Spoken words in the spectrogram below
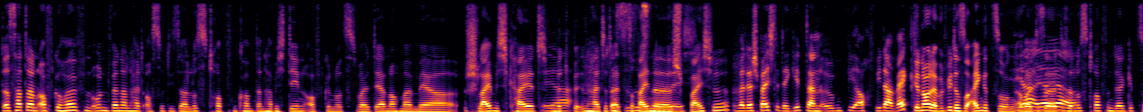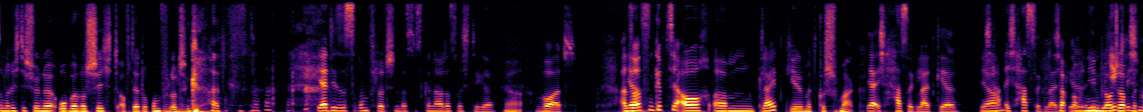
Das hat dann oft geholfen und wenn dann halt auch so dieser Lusttropfen kommt, dann habe ich den oft genutzt, weil der nochmal mehr Schleimigkeit Ja, mit beinhaltet als reine. Speichel. Weil der Speichel, der geht dann irgendwie auch wieder weg. Genau, der wird wieder so eingezogen. Ja, aber ja, dieser, ja. dieser Lusttropfen, der gibt so eine richtig schöne obere Schicht, auf der du rumflutschen Mhm. kannst. Ja, dieses Rumflutschen, das ist genau das richtige Ja. Wort. Ansonsten gibt es ja auch ähm, Gleitgel mit Geschmack. Ja, ich hasse Gleitgel. Ja, Ich, ich hasse Gleitgel. noch nie einen In Blowjob jeglichem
